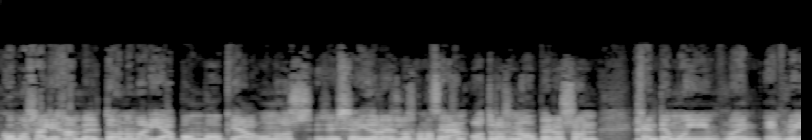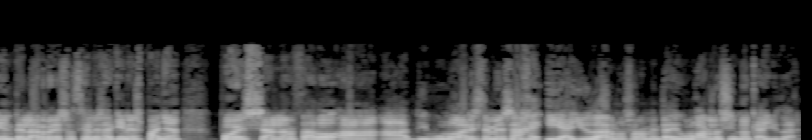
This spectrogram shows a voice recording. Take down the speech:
como Sally Hambleton o María Pombo, que algunos eh, seguidores los conocerán, otros no, pero son gente muy influyente en las redes sociales aquí en España, pues se han lanzado a, divulgar este mensaje y ayudar, no solamente a divulgarlo, sino que ayudar.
